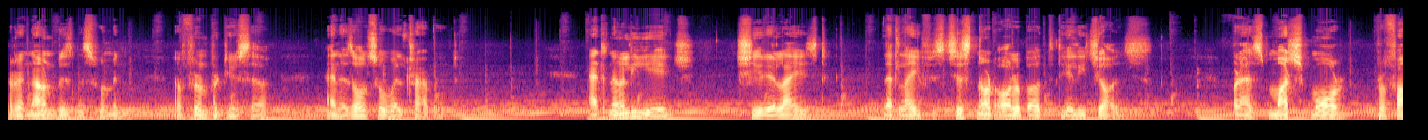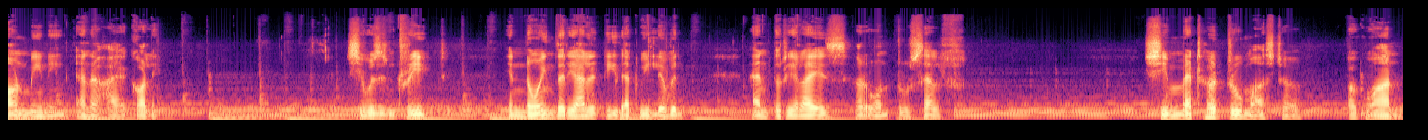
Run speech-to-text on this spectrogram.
a renowned businesswoman, a film producer, and is also well traveled. At an early age, she realized that life is just not all about the daily chores, but has much more profound meaning and a higher calling. She was intrigued in knowing the reality that we live in and to realize her own true self. She met her true master, Bhagwan,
